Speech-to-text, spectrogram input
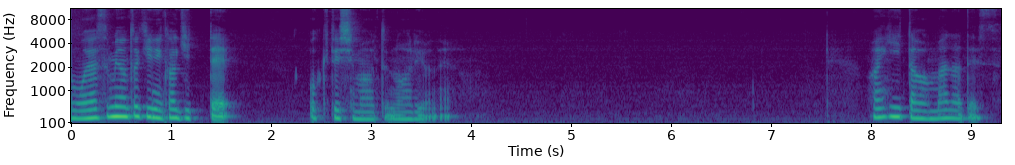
でもお休みの時に限って起きてしまうっていうのはあるよね。ファンヒーターはまだです。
